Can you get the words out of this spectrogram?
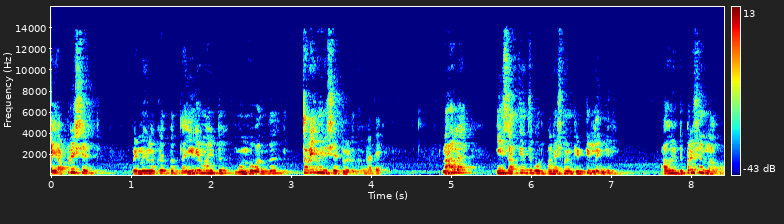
ഐ അപ്രീഷിയേറ്റ് പെണ്ണുങ്ങൾക്ക് ഇപ്പൊ ധൈര്യമായിട്ട് മുമ്പ് വന്ന് ഇത്രയും ഇനിഷ്യേറ്റീവ് എടുക്കും നാളെ ഈ സത്യത്തിന് ഒരു പണിഷ്മെന്റ് കിട്ടില്ലെങ്കിൽ അവർ ഡിപ്രഷനിലാവും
